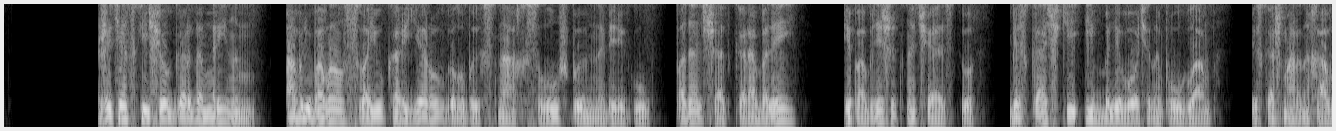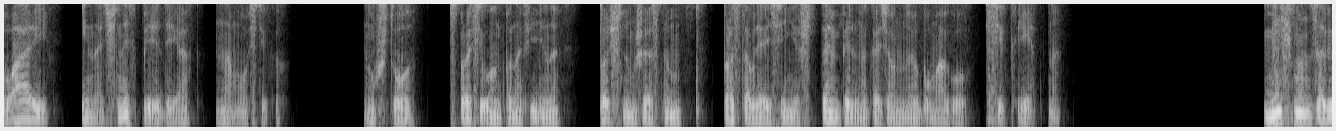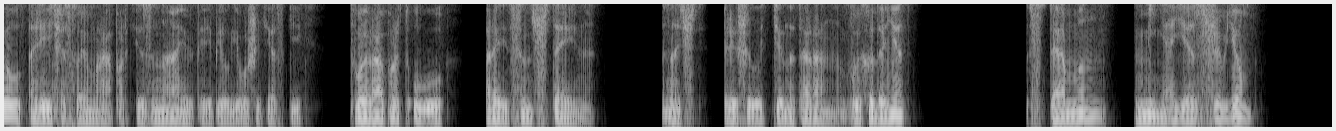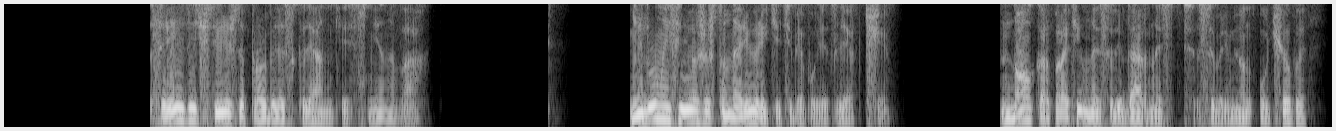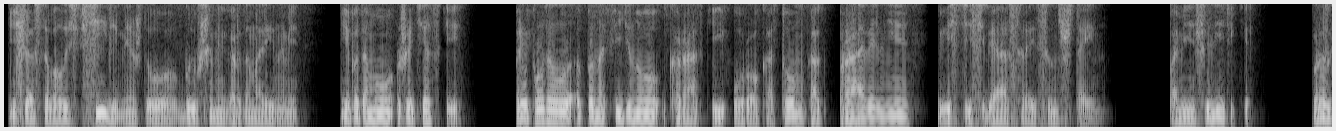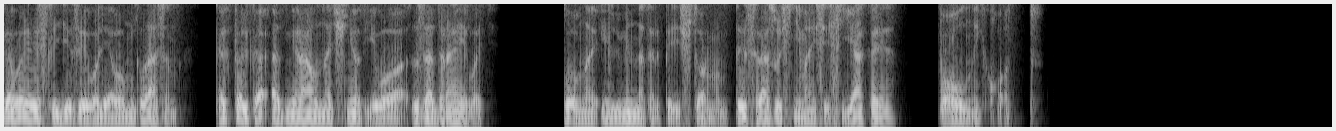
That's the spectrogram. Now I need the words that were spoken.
Житецкий еще гардемарином облюбовал свою карьеру в голубых снах, службу на берегу, подальше от кораблей и поближе к начальству, без качки и блевотины по углам, без кошмарных аварий и ночных передряг на мостиках. «Ну что?» — спросил он Панафидина, точным жестом проставляя синий штемпель на казенную бумагу «Секретно». Мичман завел речь о своем рапорте. «Знаю», — перебил его Шитецкий, — «твой рапорт у Рейценштейна. Значит, решил идти на таран. Выхода нет?» «Стэмман меня ест живьем». С рейда четырежды пробили склянки, смена вахт. Не думай, Сережа, что на Рюрике тебе будет легче. Но корпоративная солидарность со времен учебы еще оставалась в силе между бывшими гардемаринами, и потому Житецкий преподал Панафидину краткий урок о том, как правильнее вести себя с Рейценштейном. Поменьше лирики. В разговоре следи за его левым глазом. Как только адмирал начнет его задраивать, словно иллюминатор перед штормом, ты сразу снимайся с якоря, полный ход.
